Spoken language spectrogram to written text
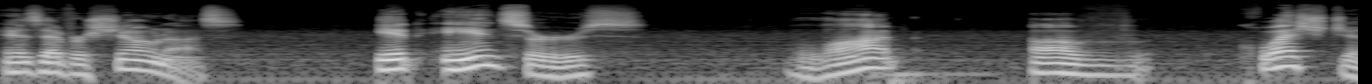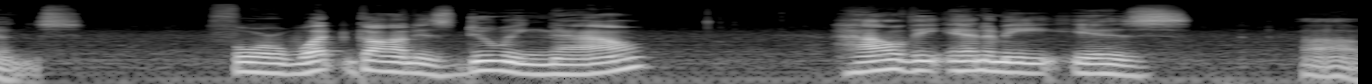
has ever shown us. It answers a lot of questions for what God is doing now, how the enemy is uh,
